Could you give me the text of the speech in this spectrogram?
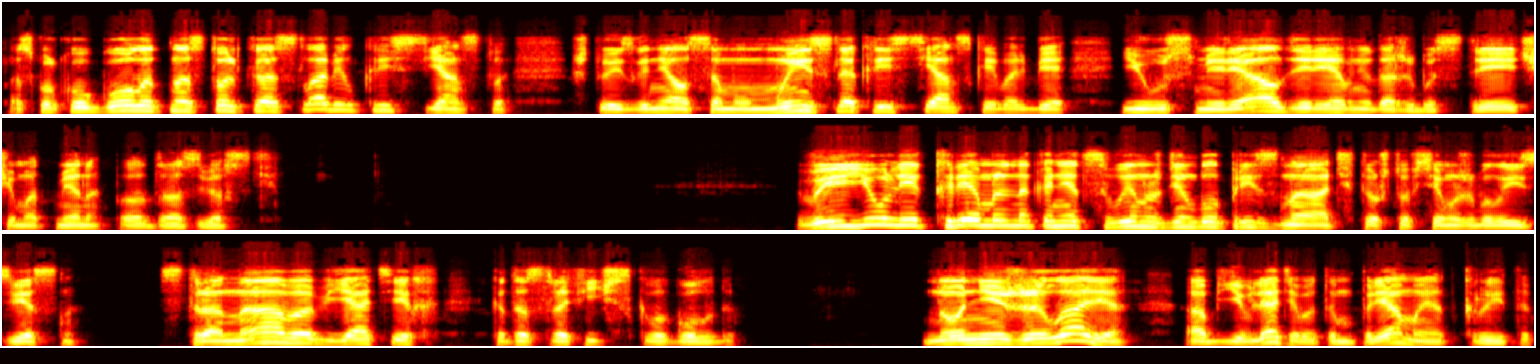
поскольку голод настолько ослабил крестьянство, что изгонял саму мысль о крестьянской борьбе и усмирял деревню даже быстрее, чем отмена под разверстки. В июле Кремль, наконец, вынужден был признать то, что всем уже было известно. Страна в объятиях катастрофического голода. Но не желая объявлять об этом прямо и открыто,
